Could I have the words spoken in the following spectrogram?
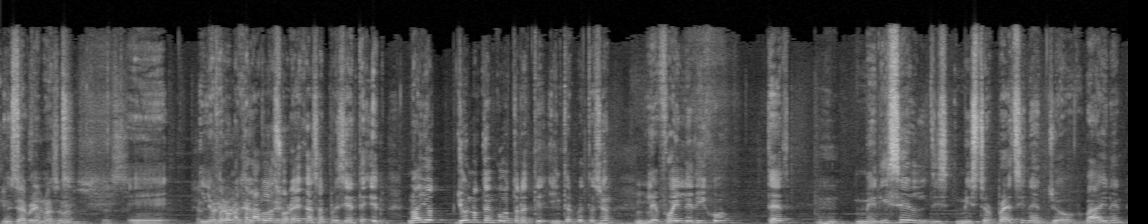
15 de abril más o menos. Eh, y le fueron a jalar las orejas al presidente. Eh, no, yo, yo no tengo otra interpretación. Le fue y le dijo, Ted, me dice el Mr. President Joe Biden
